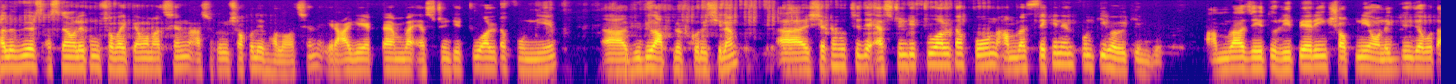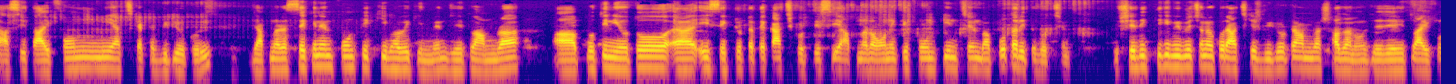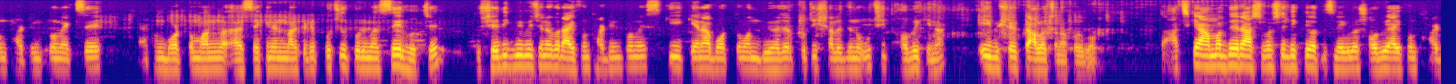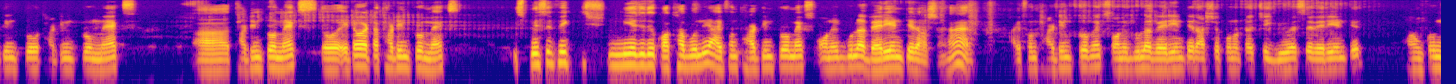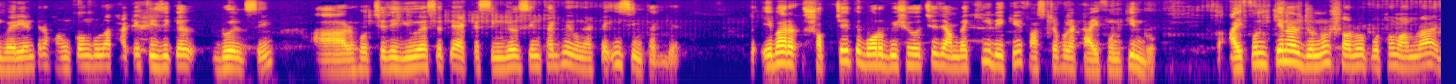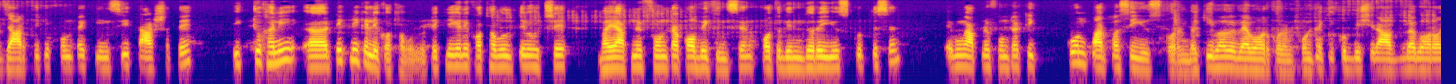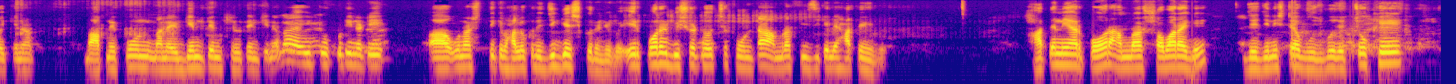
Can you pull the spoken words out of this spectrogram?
Hello viewers আসসালামু আলাইকুম। সবাই কেমন আছেন? আশা করি সকলে ভালো আছেন। এর আগে একটা আমরা S twenty two Ultra phone নিয়ে ভিডিও আপলোড করেছিলাম। সেটা হচ্ছে যে S twenty two Ultra phone আমরা সেকেন্ড হ্যান্ড ফোন কীভাবে কিনবো? আমরা যেহেতু রিপেয়ারিং শপ নিয়ে অনেকদিন যাবত আসি তাই ফোন নিয়ে আজকে একটা ভিডিও করি যে আপনারা সেকেন্ড হ্যান্ড ফোন ঠিক কীভাবে কিনবেন? যেহেতু আমরা প্রতিনিয়ত এই সেক্টরটাতে কাজ করতেছি। আপনারা অনেকে ফোন কিনছেন বা প্রতারিত হচ্ছেন। তো সেদিক থেকে বিবেচনা করে আজকের ভিডিওটা আমরা সাজানো যে যেহেতু আইফোন থার্টিন প্রো ম্যাক্সে এখন বর্তমান সেকেন্ড হ্যান্ড মার্কেটে প্রচুর পরিমাণ সেল হচ্ছে। তো সেদিক বিবেচনা করে আইফোন থার্টিন প্রো ম্যাক্স কি কেনা বর্তমান দুই হাজার পঁচিশ সালের জন্য উচিত হবে কিনা, এই বিষয়ে একটু আলোচনা করব। আজকে আমাদের আশেপাশে দেখতে পাচ্ছেন এগুলো সবই iPhone thirteen Pro thirteen Pro Max thirteen Pro Max তো এটাও একটা থার্টিন প্রো ম্যাক্স স্পেসিফিক নিয়ে যদি কথা বলি আইফোন থার্টিন প্রো ম্যাক্স অনেকগুলা ভ্যারিয়েন্টের আসে হ্যাঁ? আইফোন থার্টিন প্রো ম্যাক্স অনেকগুলা ভ্যারিয়েন্টের আসে, কোনোটা হচ্ছে ইউএসএ ভ্যারিয়েন্টের হংকং ভ্যারিয়েন্টের হংকংগুলা থাকে ফিজিক্যাল ডুয়েল সিম আর হচ্ছে যে ইউএসএ তে একটা সিঙ্গেল সিম থাকবে এবং একটা ই সিম থাকবে। তো এবার সবচেয়ে বড় বিষয় হচ্ছে যে আমরা কি দেখে ফার্স্ট অফ অল একটা আইফোন কিনবো? আইফোন কেনার জন্য সর্বপ্রথম আমরা যার থেকে ফোনটা কিনছি, তার সাথে একটুখানি টেকনিক্যালি কথা বলব। টেকনিক্যালি কথা বলতে হচ্ছে, ভাই আপনি ফোনটা কবে কিনছেন, কতদিন ধরে ইউজ করতেছেন এবং আপনি ফোনটা ঠিক কোন পারপাসে ইউজ করেন বা কীভাবে ব্যবহার করেন? ফোনটা কি খুব বেশি রাফ ব্যবহার হয় কিনা? বা আপনি কোন মানে গেম টেম খেলতেন কিনা? বা একটু খুঁটিনাটি ওনার থেকে ভালো করে জিজ্ঞেস করে নেব। এরপরের বিষয়টা হচ্ছে ফোনটা আমরা ফিজিক্যালি হাতে নিব। হাতে নেওয়ার পর আমরা সবার আগে যে জিনিসটা বুঝব যে চোখে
